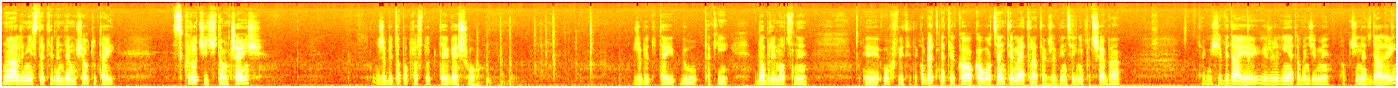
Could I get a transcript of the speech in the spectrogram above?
No ale niestety będę musiał tutaj skrócić tą część, żeby to po prostu tutaj weszło. Żeby tutaj był taki dobry, mocny y, uchwyt. Tak Obecne tylko około centymetra, także więcej nie potrzeba. Tak mi się wydaje. Jeżeli nie, to będziemy obcinać dalej.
